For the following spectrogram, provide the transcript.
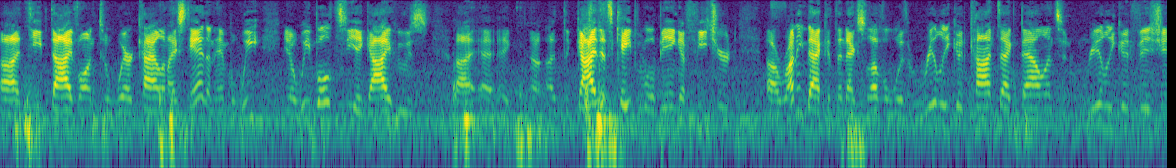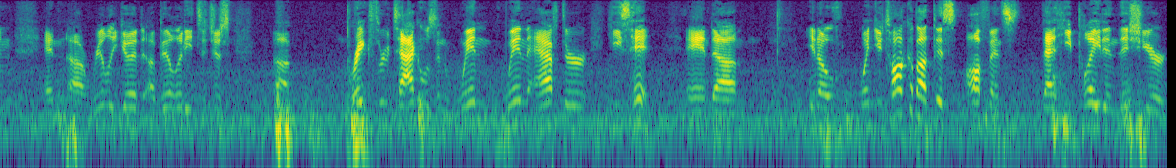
uh, deep dive onto where Kyle and I stand on him. But we you know we both see a guy who's uh, a, a, a, the guy that's capable of being a featured uh, running back at the next level with really good contact balance and really good vision and uh, really good ability to just uh, break through tackles and win win after he's hit. And um, you know when you talk about this offense that he played in this year,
